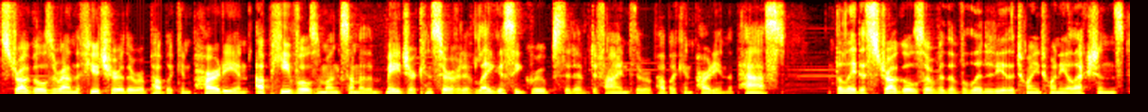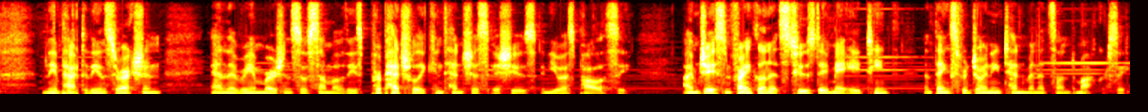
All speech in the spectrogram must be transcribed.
struggles around the future of the Republican Party, and upheavals among some of the major conservative legacy groups that have defined the Republican Party in the past, the latest struggles over the validity of the 2020 elections and the impact of the insurrection, and the reemergence of some of these perpetually contentious issues in U.S. policy. I'm Jason Franklin. It's Tuesday, May 18th, and thanks for joining 10 Minutes on Democracy.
